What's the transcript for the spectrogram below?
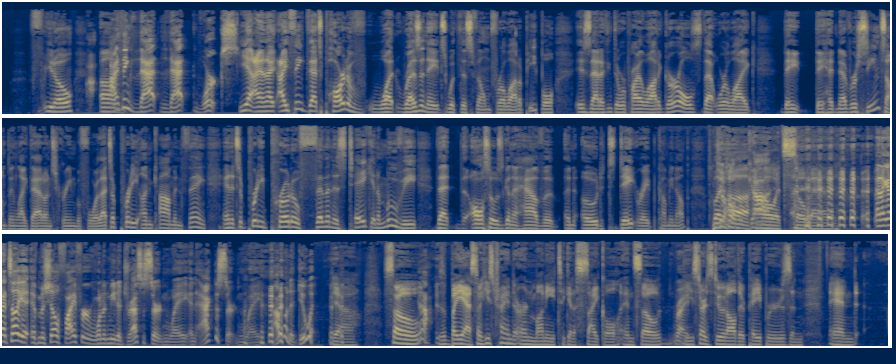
you know. Um, I think that that works. Yeah, and I, I think that's part of what resonates with this film for a lot of people is that I think there were probably a lot of girls that were like they they had never seen something like that on screen before. That's a pretty uncommon thing, and it's a pretty proto feminist take in a movie that also is going to have a, an ode to date rape coming up. But Oh, uh, God. Oh, it's so bad. And I got to tell you, if Michelle Pfeiffer wanted me to dress a certain way and act a certain way, I'm going to do it. yeah. So, Yeah. but yeah, so he's trying to earn money to get a cycle, and so Right. he starts doing all their papers and and.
